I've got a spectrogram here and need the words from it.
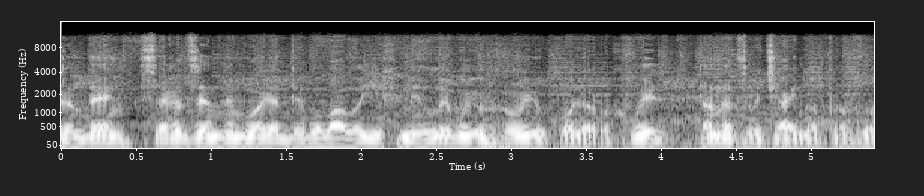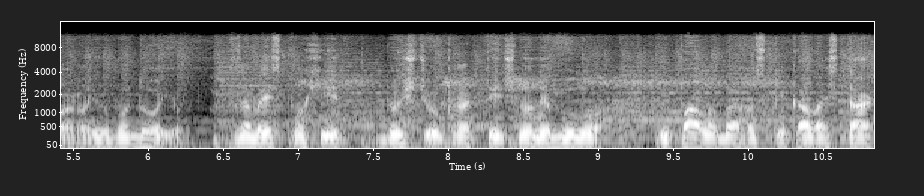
Кожен день Середземне море дивувало їх мінливою грою кольору хвиль та надзвичайно прозорою водою. За весь похід дощу практично не було, і палуба розпікалась так,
